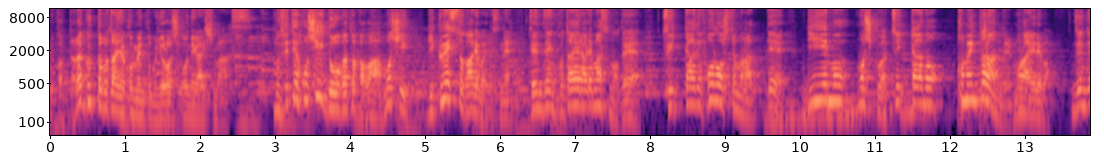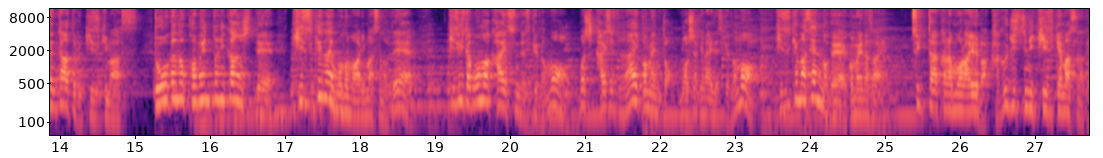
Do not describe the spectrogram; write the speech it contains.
よかったらグッドボタンやコメントもよろしくお願いします。載せてほしい動画とかはもしリクエストがあればですね全然答えられますので Twitter でフォローしてもらって DM もしくは Twitter のコメント欄でもらえれば全然タートル気づきます。動画のコメントに関して気づけないものもありますので気づいたものは返すんですけどももし返せてないコメント申し訳ないですけども気づけませんのでごめんなさい。Twitter からもらえれば確実に気づけますので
